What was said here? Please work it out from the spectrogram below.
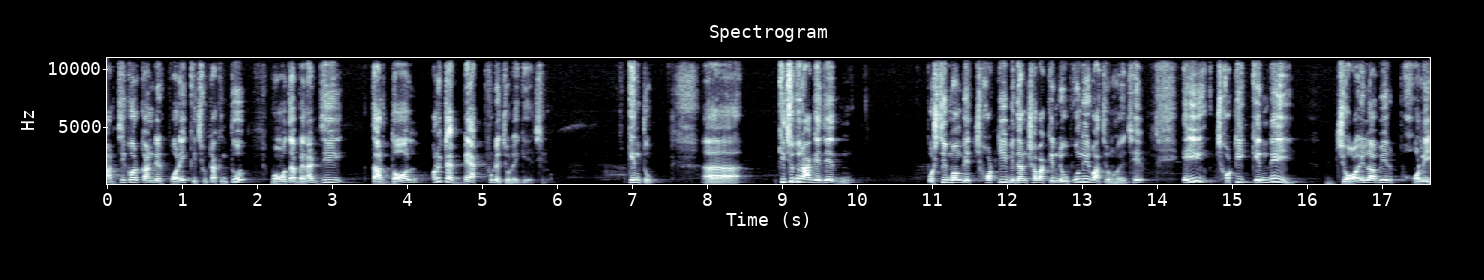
আরজিকর কাণ্ডের পরে কিছুটা কিন্তু মমতা ব্যানার্জি তার দল অনেকটা ব্যাক ফুটে চলে গিয়েছিল। কিন্তু কিছুদিন আগে যে পশ্চিমবঙ্গে ছটি বিধানসভা কেন্দ্রে উপনির্বাচন হয়েছে, এই ছটি কেন্দ্রেই জয়লাভের ফলে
